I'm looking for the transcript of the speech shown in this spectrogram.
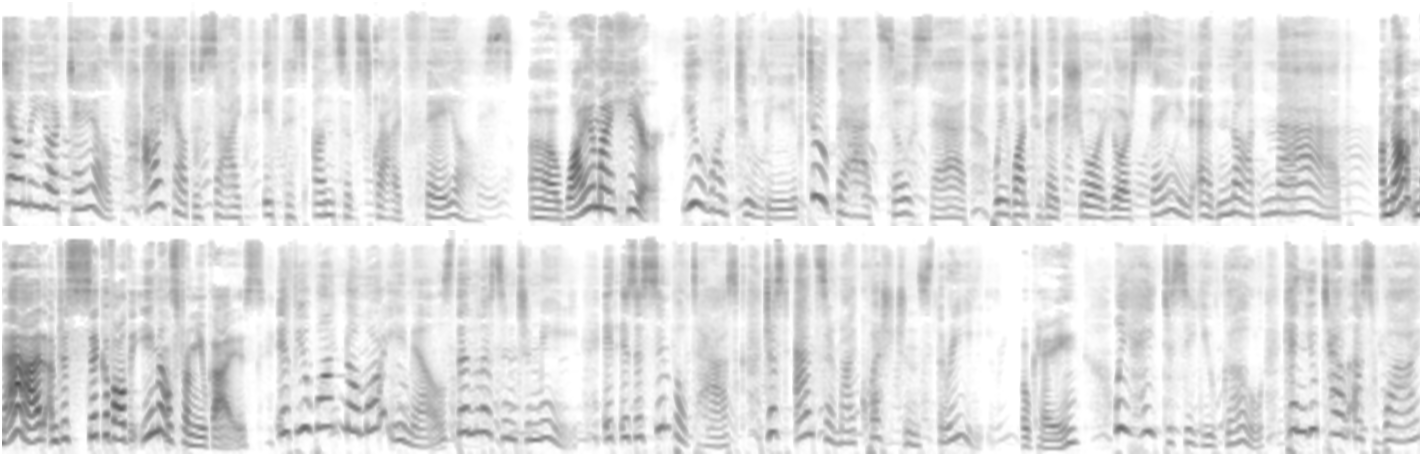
Tell me your tales. I shall decide if this unsubscribe fails. Uh, why am I here? You want to leave? Too bad, so sad. We want to make sure you're sane and not mad. I'm not mad. I'm just sick of all the emails from you guys. If you want no more emails, then listen to me. It is a simple task. Just answer my questions three. Okay. We hate to see you go. Can you tell us why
